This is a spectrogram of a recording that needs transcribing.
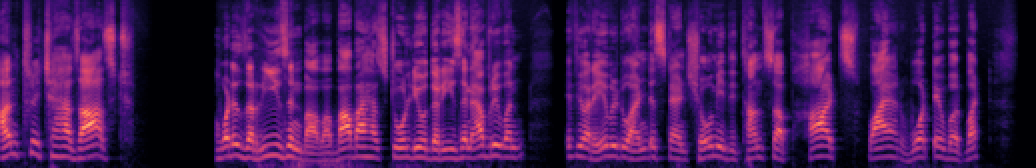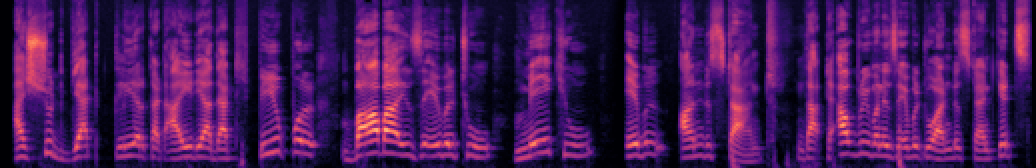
Antariksh has asked, what is the reason Baba? Baba has told you the reason. Everyone, if you are able to understand, show me the thumbs up, hearts, fire, whatever. But I should get clear cut idea that people, Baba is able to make you able understand that everyone is able to understand. Kids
